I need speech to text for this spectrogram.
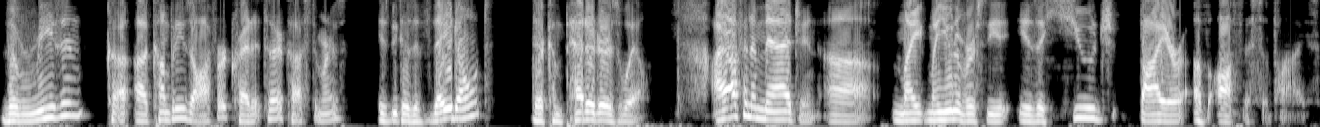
The reason co- uh, companies offer credit to their customers is because if they don't, their competitors will. I often imagine uh, my my university is a huge buyer of office supplies,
